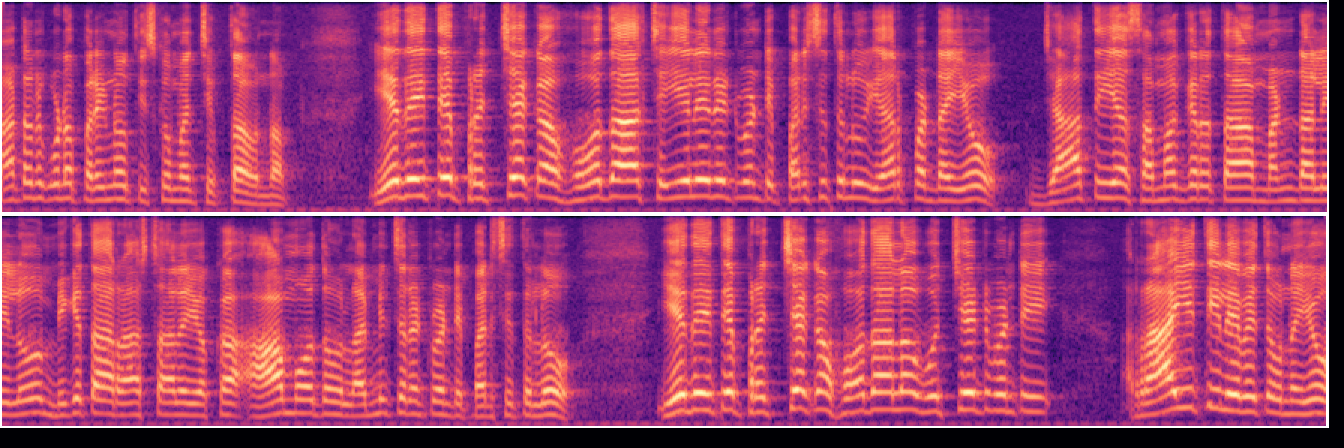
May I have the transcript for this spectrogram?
మాటను కూడా పరిగణం తీసుకోమని చెప్తా ఉన్నాం. ఏదైతే ప్రత్యేక హోదా చేయలేనటువంటి పరిస్థితులు ఏర్పడ్డాయో జాతీయ సమగ్రత మండలిలో మిగతా రాష్ట్రాల యొక్క ఆమోదం లభించినటువంటి పరిస్థితుల్లో ఏదైతే ప్రత్యేక హోదాలో వచ్చేటువంటి రాయితీలు ఏవైతే ఉన్నాయో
